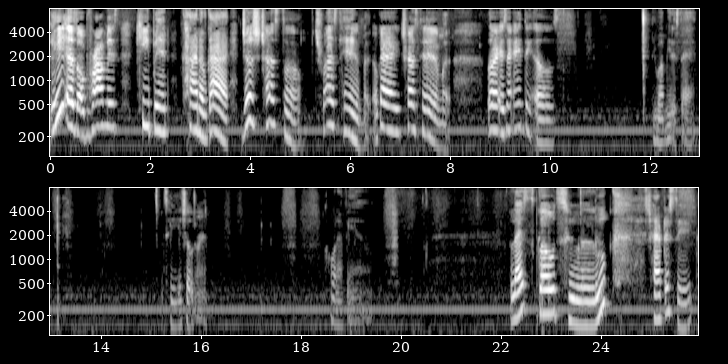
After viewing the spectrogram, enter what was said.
he is a promise keeping kind of guy. Just trust him. Trust him. Okay? Trust him. Lord, is there anything else you want me to say to your children? Hold on, fam. Let's go to Luke chapter 6.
